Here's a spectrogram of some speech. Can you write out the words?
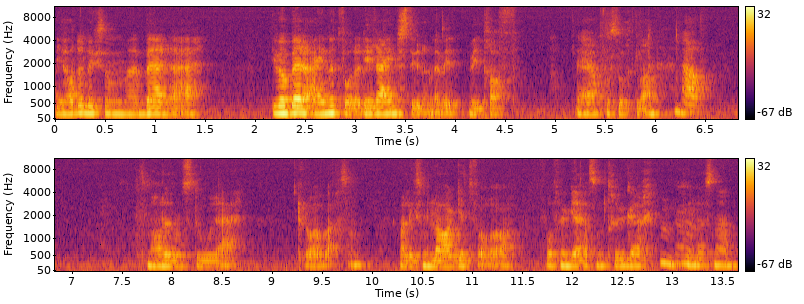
De hadde liksom bedre De var bedre egnet for det, de reinsdyrene vi, vi traff eh, på Sortland. Ja. Som hadde sånne store klover som var liksom laget for å, for å fungere som truger Mm. på løssnøen.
